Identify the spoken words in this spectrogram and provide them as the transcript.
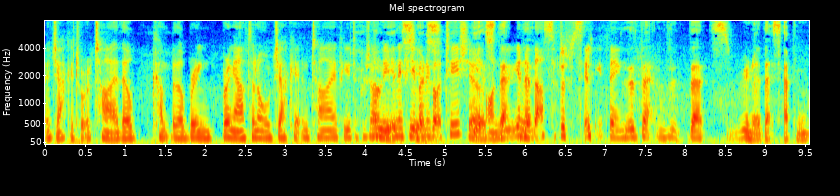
a jacket or a tie, they'll come, they'll bring bring out an old jacket and tie for you to put on, Oh, even yes, if you've only got a t-shirt Yes, on. that- you know that- that, sort of silly thing. that, that, that's you know that's happened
